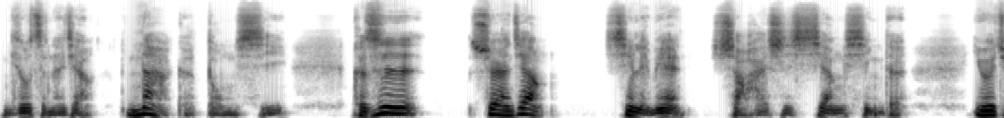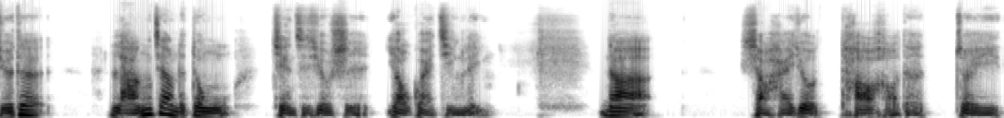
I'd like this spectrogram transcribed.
你就只能讲那个东西。可是虽然这样，心里面小孩是相信的，因为觉得狼这样的动物简直就是妖怪精灵。那。小孩就讨好的对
